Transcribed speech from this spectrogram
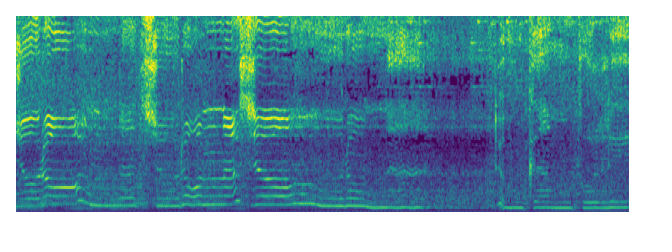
Llorona, llorona, llorona de un campo libre.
